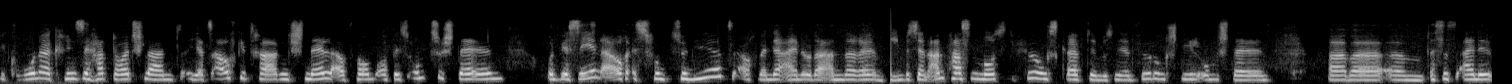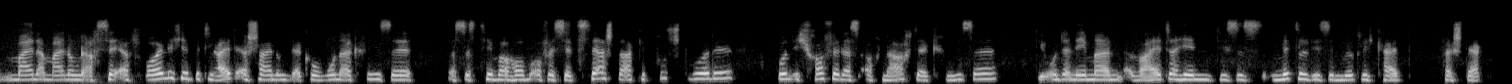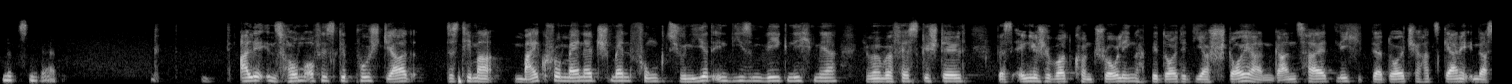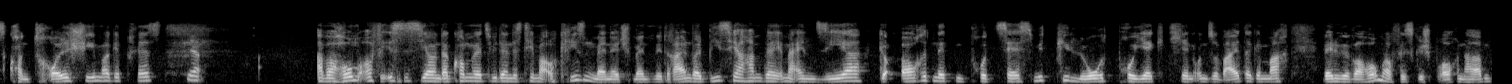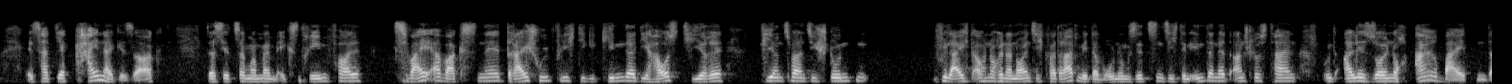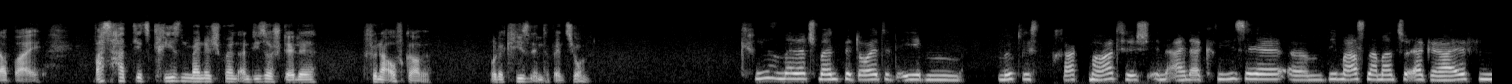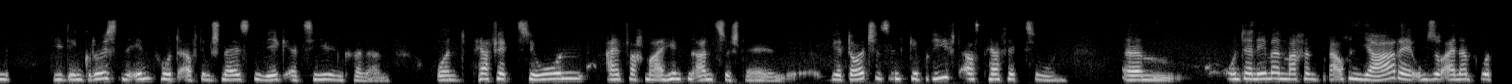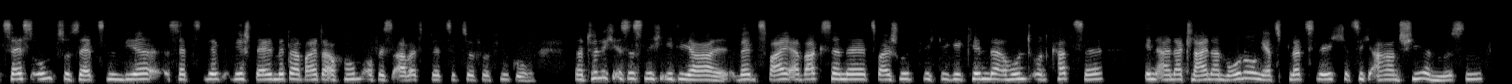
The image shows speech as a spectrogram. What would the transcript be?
Die Corona-Krise hat Deutschland jetzt aufgetragen, schnell auf Homeoffice umzustellen. Und wir sehen auch, es funktioniert, auch wenn der eine oder andere sich ein bisschen anpassen muss. Die Führungskräfte müssen ihren Führungsstil umstellen. Aber ähm, das ist eine meiner Meinung nach sehr erfreuliche Begleiterscheinung der Corona-Krise, dass das Thema Homeoffice jetzt sehr stark gepusht wurde. Und ich hoffe, dass auch nach der Krise die Unternehmer weiterhin dieses Mittel, diese Möglichkeit verstärkt nutzen werden. Alle ins Homeoffice gepusht, ja. Das Thema Micromanagement funktioniert in diesem Weg nicht mehr. Ich habe aber festgestellt, das englische Wort Controlling bedeutet ja Steuern ganzheitlich. Der Deutsche hat es gerne in das Kontrollschema gepresst. Ja. Aber Homeoffice ist es ja, und da kommen wir jetzt wieder in das Thema auch Krisenmanagement mit rein, weil bisher haben wir immer einen sehr geordneten Prozess mit Pilotprojektchen und so weiter gemacht, wenn wir über Homeoffice gesprochen haben. Es hat ja keiner gesagt, dass jetzt, sagen wir mal, im Extremfall zwei Erwachsene, drei schulpflichtige Kinder, die Haustiere 24 Stunden vielleicht auch noch in einer 90 Quadratmeter Wohnung sitzen, sich den Internetanschluss teilen und alle sollen noch arbeiten dabei. Was hat jetzt Krisenmanagement an dieser Stelle für eine Aufgabe oder Krisenintervention? Krisenmanagement bedeutet eben, möglichst pragmatisch in einer Krise ähm, die Maßnahmen zu ergreifen, die den größten Input auf dem schnellsten Weg erzielen können. Und Perfektion einfach mal hinten anzustellen. Wir Deutschen sind gebrieft auf Perfektion. Ähm, Unternehmen machen, brauchen Jahre, um so einen Prozess umzusetzen. Wir, setzen, wir, wir stellen Mitarbeiter auch Homeoffice-Arbeitsplätze zur Verfügung. Natürlich ist es nicht ideal, wenn zwei Erwachsene, zwei schulpflichtige Kinder, Hund und Katze in einer kleinen Wohnung jetzt plötzlich sich arrangieren müssen.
